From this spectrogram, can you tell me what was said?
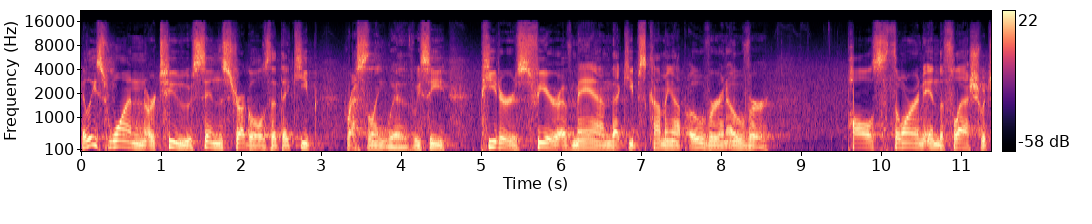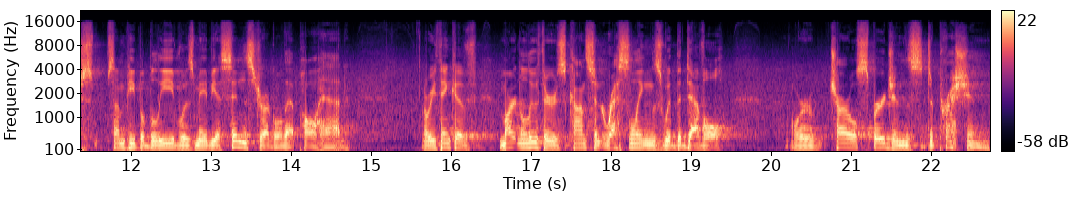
at least one or two sin struggles that they keep wrestling with. We see Peter's fear of man that keeps coming up over and over. Paul's thorn in the flesh, which some people believe was maybe a sin struggle that Paul had. Or we think of Martin Luther's constant wrestlings with the devil, or Charles Spurgeon's depression.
